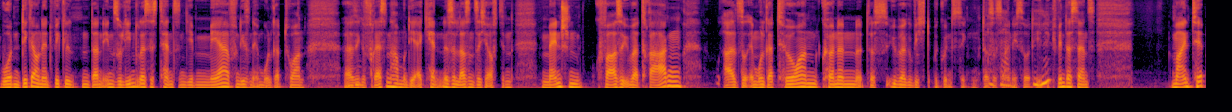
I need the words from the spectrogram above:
wurden dicker und entwickelten dann Insulinresistenzen, je mehr von diesen Emulgatoren äh, sie mhm. gefressen haben. Und die Erkenntnisse lassen sich auf den Menschen quasi übertragen. Also Emulgatoren können das Übergewicht begünstigen. Das okay. ist eigentlich so die, mhm. die Quintessenz. Mein Tipp,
